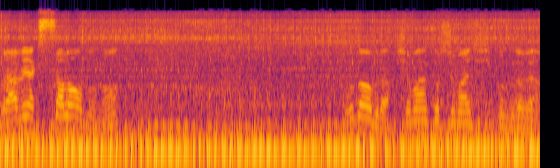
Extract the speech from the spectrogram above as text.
Prawie jak z salonu, no. No dobra, siemanko, trzymajcie się, pozdrawiamy.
